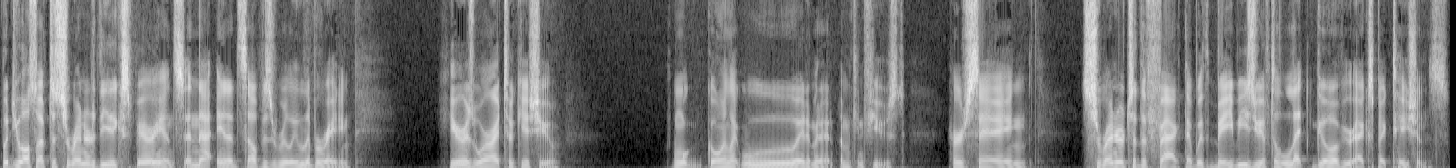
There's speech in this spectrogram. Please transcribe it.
But you also have to surrender to the experience, and that in itself is really liberating. Here's where I took issue. Going like, wait a minute, I'm confused. Her saying, surrender to the fact that with babies, you have to let go of your expectations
